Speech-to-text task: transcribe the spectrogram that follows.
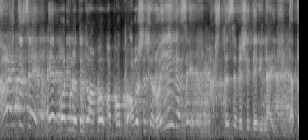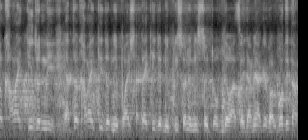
খাওয়াইতেছে এর পরিণতি তো অবশেষে রয়েই গেছে। আসতেছে বেশি দেরি নাই। এত খাওয়াই কি জন্য? এত খাওয়াই কি জন্য? পয়সাটাই কি জন্য? পিছনে নিশ্চয়ই টোপ দেওয়া আছে, যে আমি আগে গল্প দিতাম।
